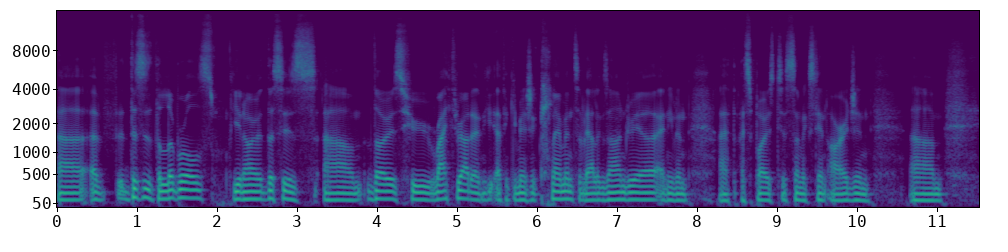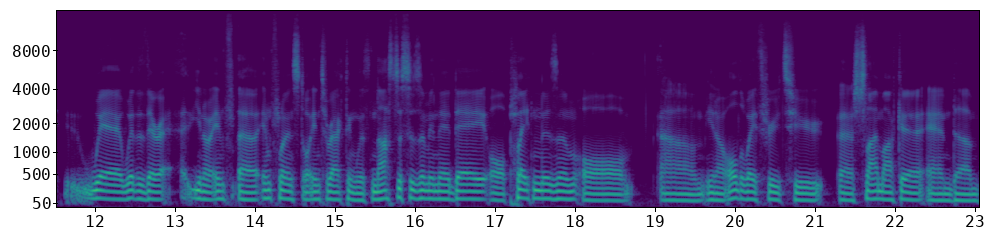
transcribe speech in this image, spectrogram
uh, of, this is the liberals, you know, this is um, those who, right throughout, I think you mentioned Clement of Alexandria, and even, I, I suppose, to some extent, Origen. Um, where whether they're you know inf- uh, influenced or interacting with Gnosticism in their day or Platonism or um, you know, all the way through to uh, Schleiermacher and um,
